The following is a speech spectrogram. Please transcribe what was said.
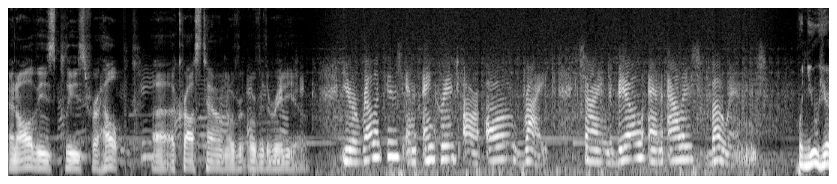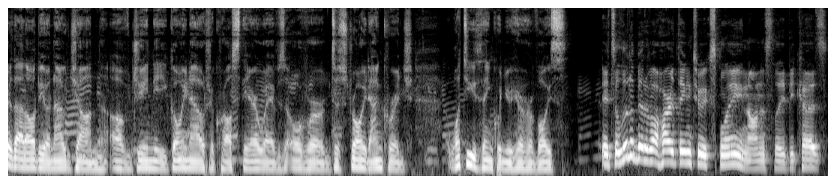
and all of these pleas for help uh, across town over over the radio. Your relatives in Anchorage are all right. Signed, Bill and Alice Bowens. When you hear that audio now, John, of Genie going out across the airwaves over destroyed Anchorage, what do you think when you hear her voice? It's a little bit of a hard thing to explain, honestly, because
